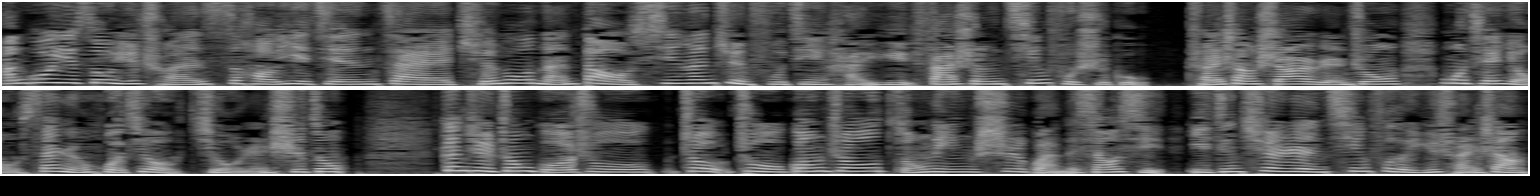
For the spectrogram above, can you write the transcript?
韩国一艘渔船四号夜间在全罗南道新安郡附近海域发生倾覆事故，船上十二人中目前有三人获救，九人失踪。根据中国驻驻驻光州总领事馆的消息，已经确认倾覆的渔船上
